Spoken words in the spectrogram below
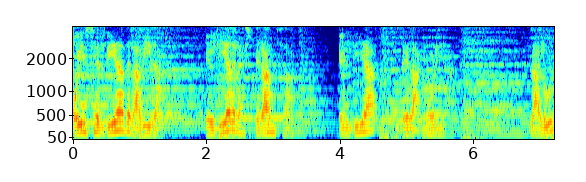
Hoy es el día de la vida, el día de la esperanza, el día de la gloria. La luz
